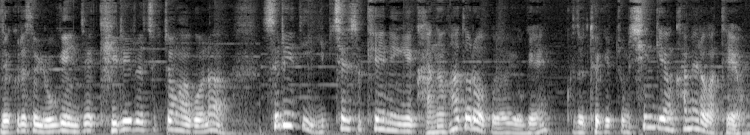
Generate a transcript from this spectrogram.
네, 그래서 요게 이제 길이를 측정하거나 3D 입체 스캐닝이 가능하더라고요, 요게. 그래서 되게 좀 신기한 카메라 같아요.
